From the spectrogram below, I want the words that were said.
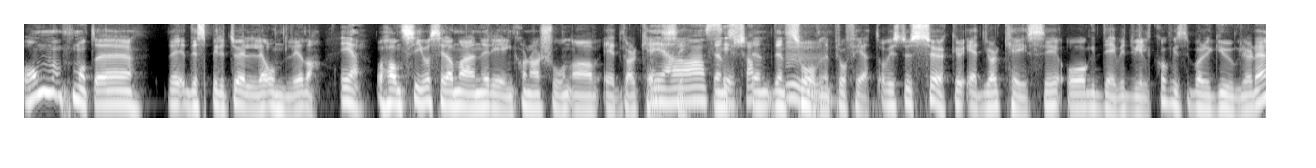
om på en måte Det, det spirituelle, åndelige. da. Ja. Og han sier jo selv han er en reinkarnasjon av Edgar Casey. Ja, den, den, den sovende profet. Og hvis du søker Edgar Casey og David Wilcock, hvis du bare googler det,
